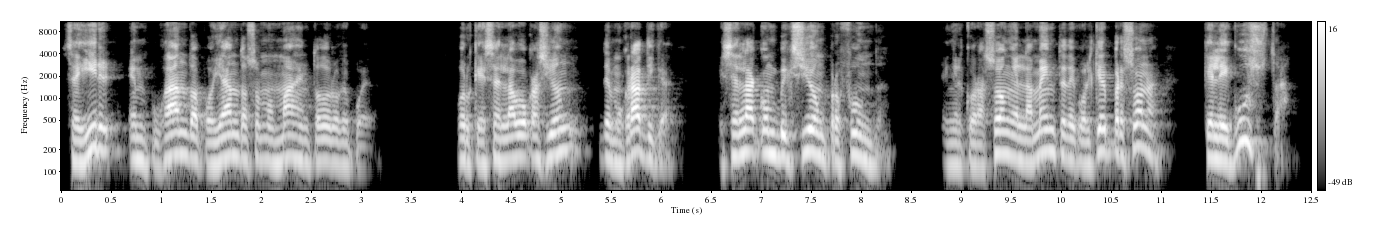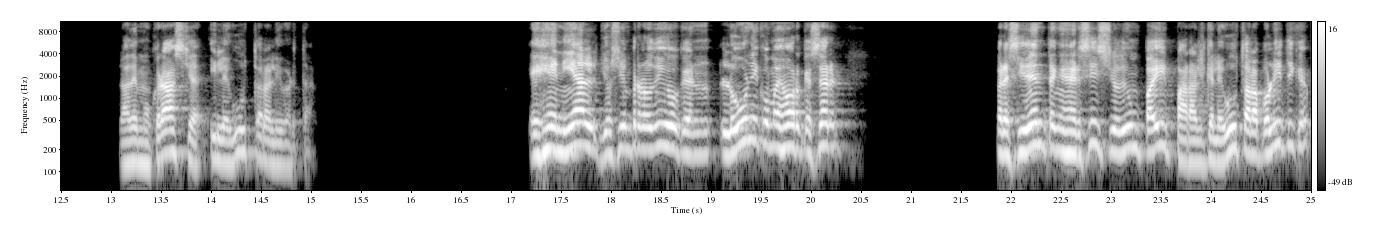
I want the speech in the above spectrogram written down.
seguir empujando, apoyando Somos Más en todo lo que pueda. Porque esa es la vocación democrática, esa es la convicción profunda en el corazón, en la mente de cualquier persona que le gusta la democracia y le gusta la libertad. Es genial, yo siempre lo digo, que lo único mejor que ser presidente en ejercicio de un país para el que le gusta la política,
